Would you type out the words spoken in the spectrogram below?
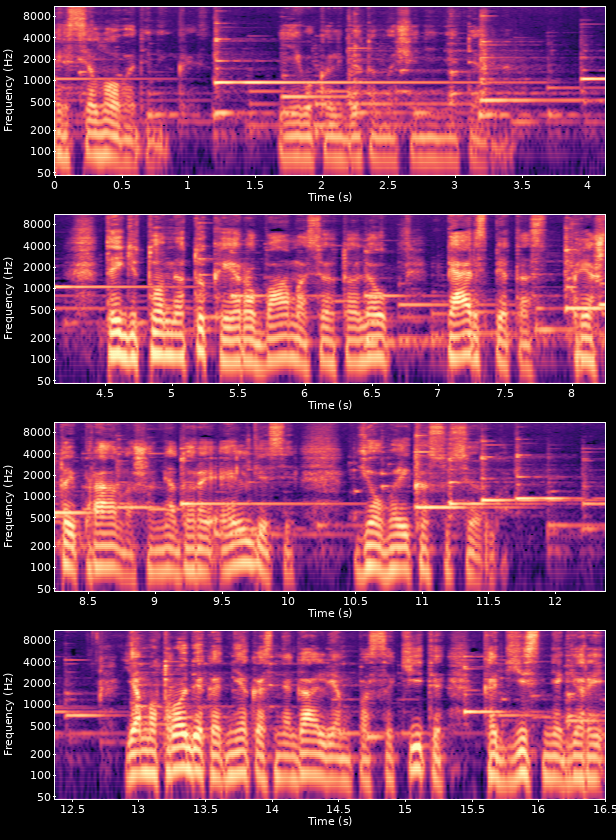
ir sielovadininkais, jeigu kalbėtume šiandieninė terminą. Taigi tuo metu, kai Robamas ir toliau perspėtas prieš tai pranašo nedorai elgesi, jo vaikas susirgo. Jam atrodė, kad niekas negali jam pasakyti, kad jis negerai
